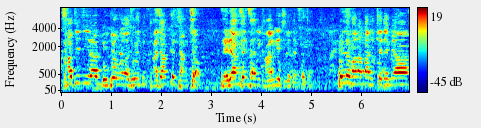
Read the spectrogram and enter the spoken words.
사진이란 미디어가 가지고 있는 가장 큰 장점 대량 생산이 가능해지게 된 거죠. 필름 하나만 있게 되면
